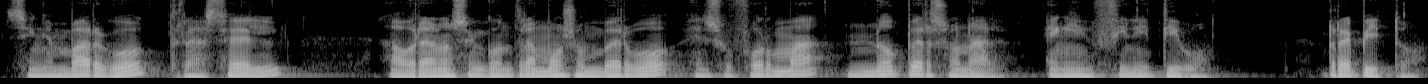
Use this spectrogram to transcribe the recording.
Sin embargo, tras él, ahora nos encontramos un verbo en su forma no personal, en infinitivo. Repito,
